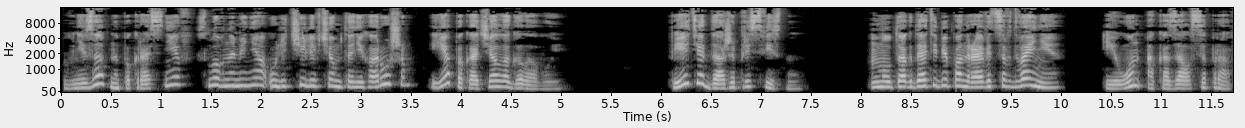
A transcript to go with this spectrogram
Внезапно покраснев, словно меня уличили в чем-то нехорошем, я покачала головой. Петя даже присвистнул. «Ну, тогда тебе понравится вдвойне». И он оказался прав.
